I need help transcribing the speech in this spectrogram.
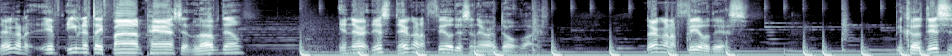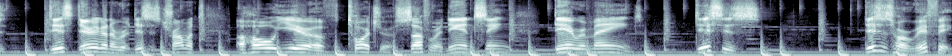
They're gonna, if even if they find parents that love them, in their this, they're gonna feel this in their adult life. They're gonna feel this. Because this is this they're gonna this is trauma a whole year of torture suffering then seeing dead remains. This is this is horrific.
